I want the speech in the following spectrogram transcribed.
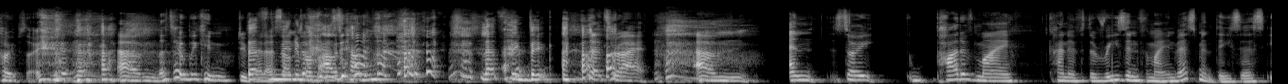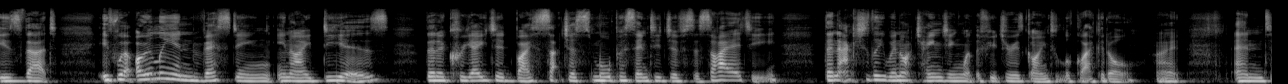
hope so. um, let's hope we can do better. That's better. minimum outcome. let's think big. That's right. Um, and so part of my kind of the reason for my investment thesis is that if we're only investing in ideas that are created by such a small percentage of society, then actually we're not changing what the future is going to look like at all, right? And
